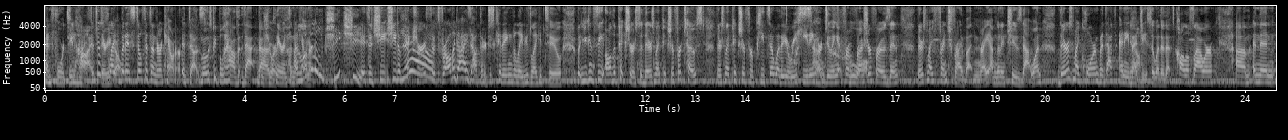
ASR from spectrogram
and 14 high. So just there you slight, go. but it still fits under a counter. It does. Most people have that uh, sure. clearance in the I counter. love the little cheat sheet. It's a cheat sheet of pictures, so it's for all the guys out there. Just kidding, the ladies like it too. But you can see all the pictures. So there's my picture for toast. There's my picture for pizza, whether you're reheating or so doing it from cool. fresh or frozen. There's my French fry button, right? I'm gonna choose that one. There's my corn, but that's any Yeah. veggie. So whether that's cauliflower, um, and then,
